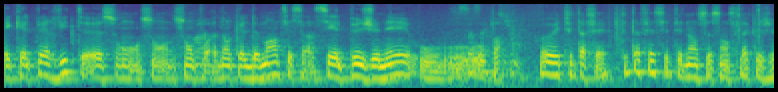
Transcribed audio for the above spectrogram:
et qu'elle perd vite euh, son, son, poids. Donc elle demande, c'est ça, si elle peut jeûner ou, pas. Oui, oui, tout à fait, tout à fait. C'était dans ce sens-là que je,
